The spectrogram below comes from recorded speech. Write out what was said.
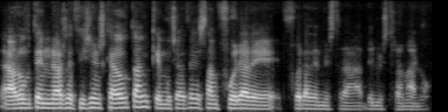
adopten las decisiones que adoptan que muchas veces están fuera de, fuera de, nuestra, de nuestra mano.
